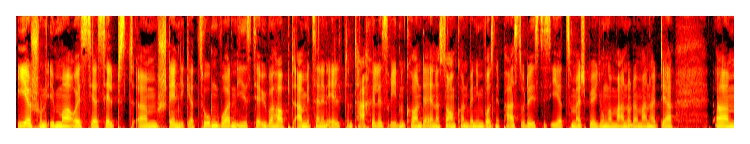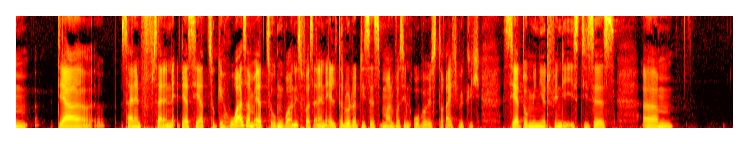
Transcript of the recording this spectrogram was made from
eher schon immer als sehr selbstständig erzogen worden ist, der überhaupt auch mit seinen Eltern Tacheles reden kann, der einer sagen kann, wenn ihm was nicht passt, oder ist es eher zum Beispiel ein junger Mann oder ein Mann halt, der, ähm, der seinen, seinen, der sehr zu Gehorsam erzogen worden ist vor seinen Eltern? Oder dieses, man, was in Oberösterreich wirklich sehr dominiert, finde ich, ist dieses, ähm,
